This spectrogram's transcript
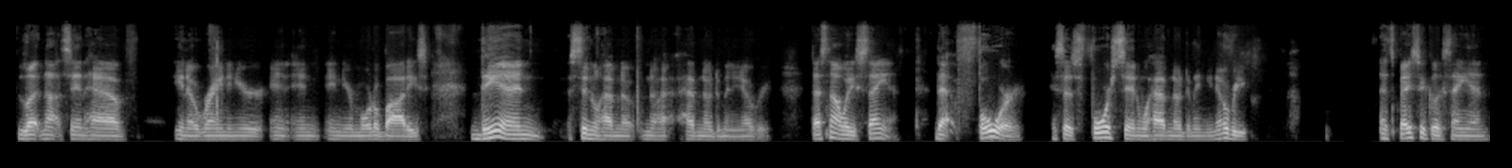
let not sin have you know reign in your in, in, in your mortal bodies then sin will have no, no have no dominion over you that's not what he's saying that for it says for sin will have no dominion over you that's basically saying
